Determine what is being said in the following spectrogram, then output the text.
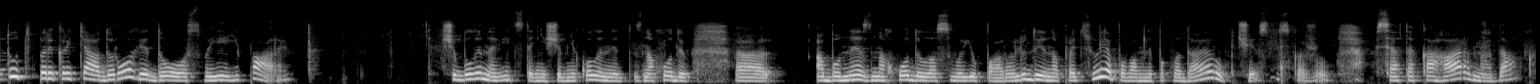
Тут перекриття дороги до своєї пари, щоб були на відстані, щоб ніколи не знаходив е, або не знаходила свою пару. Людина працює, по вам не покладає рук, чесно скажу. Вся така гарна, так?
